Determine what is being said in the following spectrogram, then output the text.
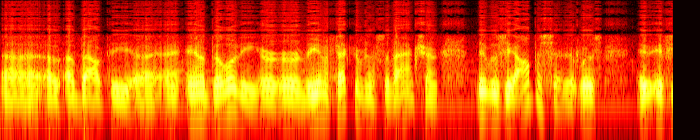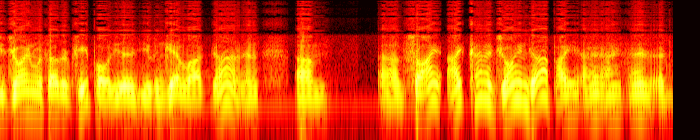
uh, about the uh, inability or, or the ineffectiveness of action. It was the opposite. It was if you join with other people, you, you can get a lot done. And um, uh, so I, I kind of joined up. I, I, I,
